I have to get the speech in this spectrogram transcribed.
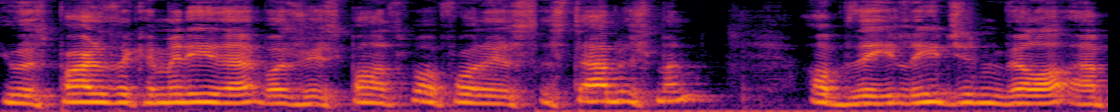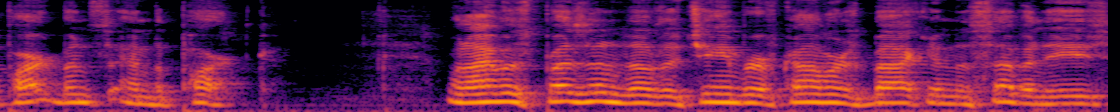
He was part of the committee that was responsible for the establishment of the Legion Villa apartments and the park. When I was president of the Chamber of Commerce back in the 70s,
